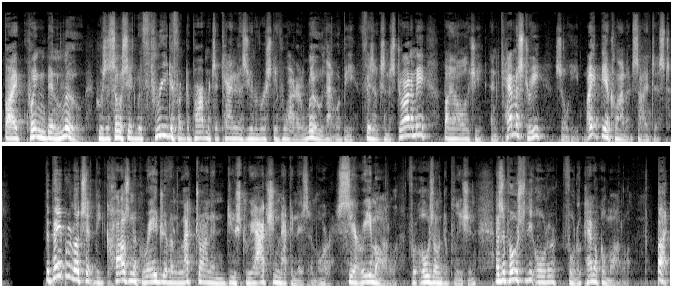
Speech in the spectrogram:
by Qingbin Lu, who's associated with three different departments at Canada's University of Waterloo. That would be physics and astronomy, biology, and chemistry, so he might be a climate scientist. The paper looks at the cosmic ray driven electron induced reaction mechanism, or CRE model, for ozone depletion, as opposed to the older photochemical model. But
